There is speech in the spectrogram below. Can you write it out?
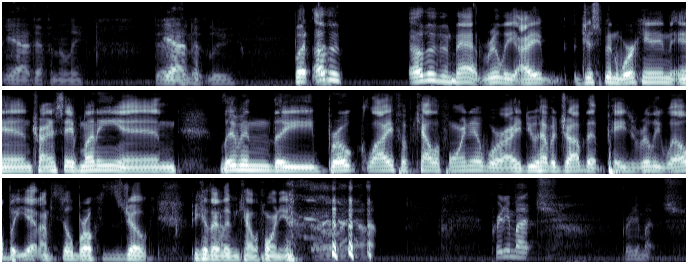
yeah definitely Yeah, definitely But Yeah. other other than that, really, I just been working and trying to save money and living the broke life of California, where I do have a job that pays really well, but yet I'm still broke as a joke because I live in California. Oh, yeah. Pretty much. Pretty much.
